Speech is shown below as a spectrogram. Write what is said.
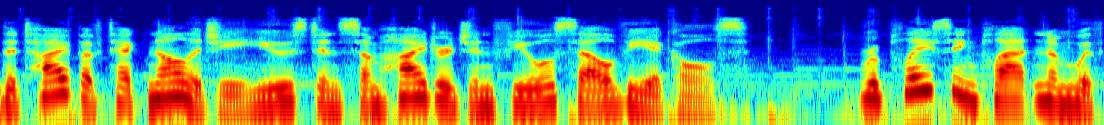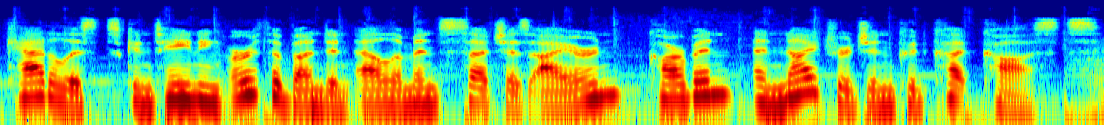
the type of technology used in some hydrogen fuel cell vehicles. Replacing platinum with catalysts containing earth-abundant elements such as iron, carbon, and nitrogen could cut costs.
